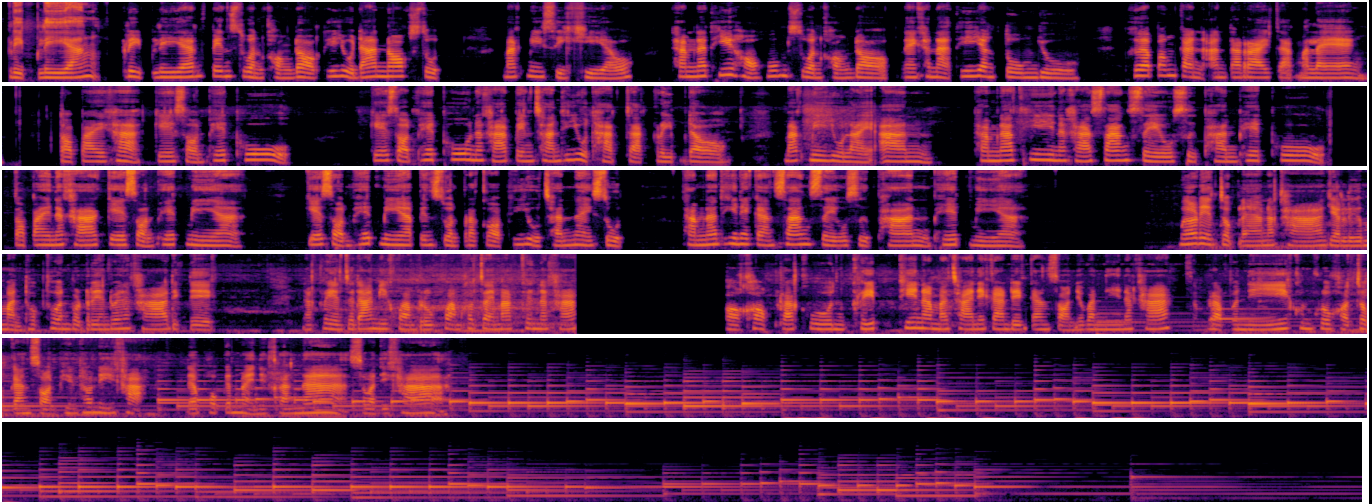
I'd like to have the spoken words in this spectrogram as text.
กลีบเลี้ยง กลีบเลี้ยงเป็นส่วนของดอกที่อยู่ด้านนอกสุด มักมีสีเขียวทำหน้าที่ห่อหุ้มส่วนของดอกในขณะที่ยังตูมอยู่ เพื่อป้องกันอันตรายจากแมลง ต่อไปค่ะ เกสรเพศผู้ เกสรเพศผู้นะคะ เป็นชั้นที่อยู่ถัดจากกลีบดอก มักมีอยู่หลายอันทำหน้าที่นะคะสร้างเซลล์สืบพันธุ์เพศผู้ ต่อไปนะคะ เกสรเพศเมีย เกสรเพศเมียเป็นส่วนประกอบที่อยู่ชั้นในสุดทำหน้าที่ในการสร้างเซลล์สืบพันธุ์เพศเมีย เมื่อเรียนจบแล้วนะคะ อย่าลืมหมั่นทบทวนบทเรียนด้วยนะคะ เด็กๆ นักเรียนจะได้มีความรู้ความเข้าใจมากขึ้นนะคะ ขอขอบพระคุณคลิปที่นำมาใช้ในการเรียนการสอนในวันนี้นะคะสำหรับวันนี้คุณครูขอจบการสอนเพียงเท่านี้ค่ะ แล้วพบกันใหม่ในครั้งหน้า สวัสดีค่ะ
